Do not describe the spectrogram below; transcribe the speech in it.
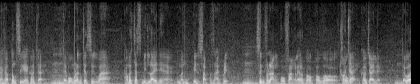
นะครับต้องสื่อให้เข้าใจ แต่ผมกำลังจะสื่อว่าคำว่าจัสมินไลท์เนี่ยมันเป็นศัพท์ภาษาอังกฤษอืมซึ่งฝรั่งพอฟังแล้วก็เขาก็เข้าใจเข้าใจเลย แต่ว่า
